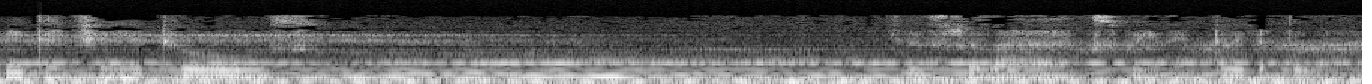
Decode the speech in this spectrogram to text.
Pay attention to your toes. Just relax, breathe into it and relax.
